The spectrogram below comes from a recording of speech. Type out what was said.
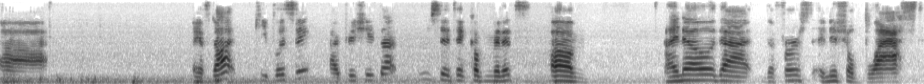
Uh, if not, keep listening. I appreciate that. I'm just to take a couple minutes. Um, I know that the first initial blast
